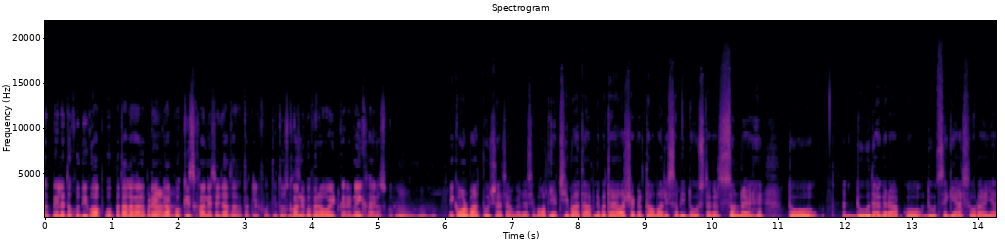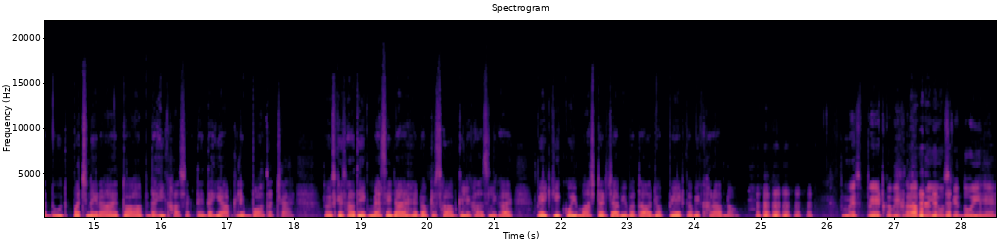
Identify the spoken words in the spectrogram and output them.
तो पहले तो खुद ही को आपको पता लगाना पड़ेगा कि हाँ। आपको किस खाने से ज़्यादा तकलीफ़ होती है। तो उस खाने को फिर अवॉइड करें नहीं खाएँ उसको हम्म। एक और बात पूछना चाहूँगा जैसे बहुत ही अच्छी बात आपने बताया। आशा करता हूँ हमारे सभी दोस्त अगर सुन रहे हैं तो दूध अगर आपको दूध से गैस हो रहा है या दूध पच नहीं रहा है तो आप दही खा सकते हैं। दही आपके लिए बहुत अच्छा है। तो इसके साथ एक मैसेज आया है, डॉक्टर साहब के लिए खास लिखा है, पेट की कोई मास्टर चाबी बताओ जो पेट कभी ख़राब ना हो। मैं पेट कभी खराब नहीं है उसके दो ही हैं।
